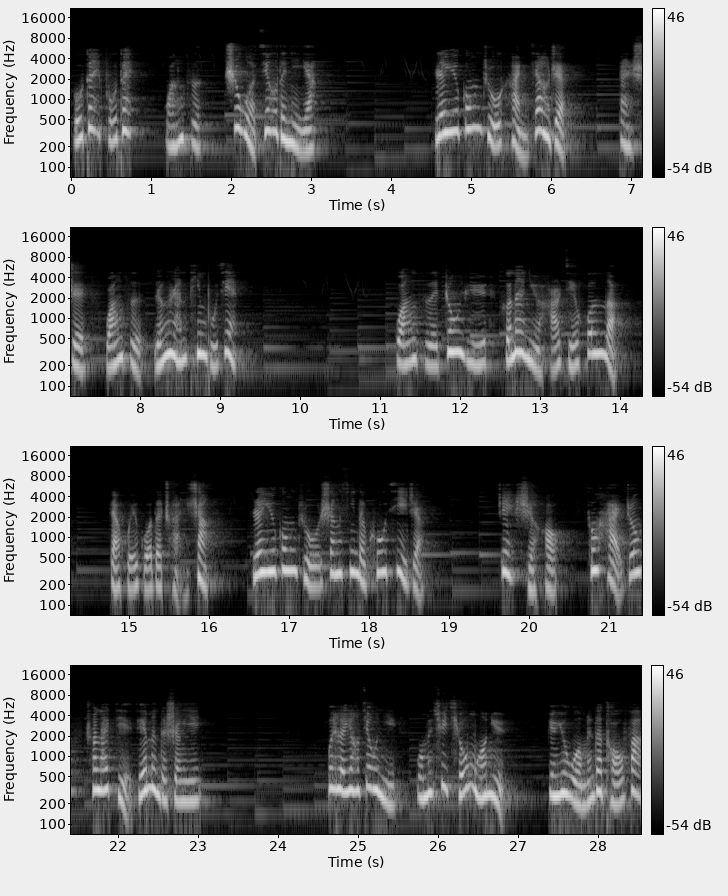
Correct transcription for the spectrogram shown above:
不对，不对，王子是我救的你呀！人鱼公主喊叫着，但是王子仍然听不见。王子终于和那女孩结婚了，在回国的船上，人鱼公主伤心的哭泣着。这时候。从海中传来姐姐们的声音。为了要救你，我们去求魔女，并用我们的头发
